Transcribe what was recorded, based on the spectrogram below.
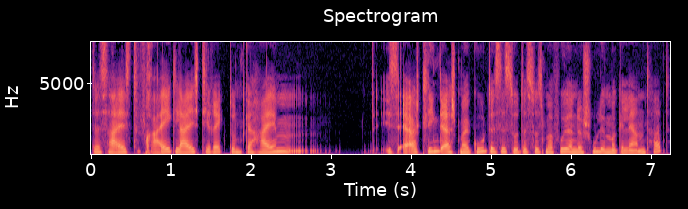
Das heißt, frei, gleich, direkt und geheim ist, klingt erstmal gut. Das ist so das, was man früher in der Schule immer gelernt hat.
